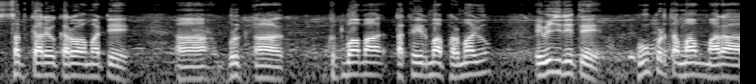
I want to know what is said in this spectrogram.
સત્કાર્યો કરવા માટે ખુતબામાં, તકરીરમાં ફરમાવ્યું એવી જ રીતે હું પણ તમામ મારા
